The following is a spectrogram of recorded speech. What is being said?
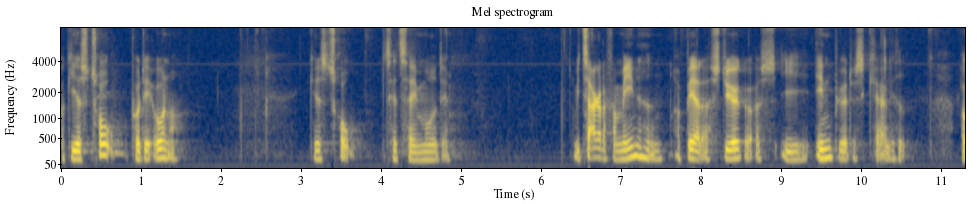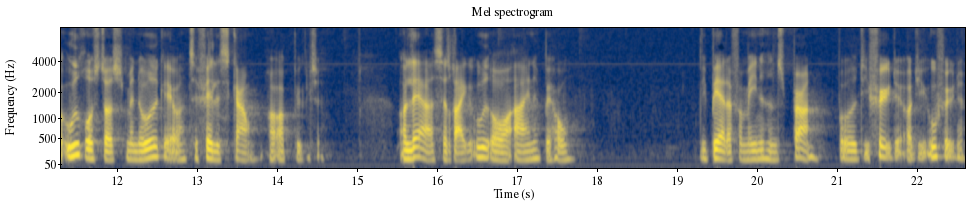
at give os tro på det under. Giv os tro til at tage imod det. Vi takker dig for menigheden og beder dig styrke os i indbyrdes kærlighed og udruste os med nådegaver til fælles gavn og opbyggelse. Og lær os at række ud over egne behov. Vi beder dig for menighedens børn, både de fødte og de ufødte.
